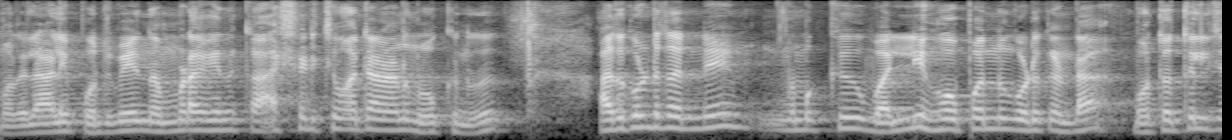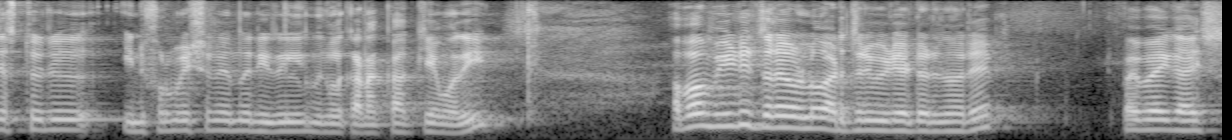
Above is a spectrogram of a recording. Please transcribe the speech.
മുതലാളി പൊതുവേ നമ്മുടെ കയ്യിൽ നിന്ന് കാശ് അടിച്ചു മാറ്റാനാണ് നോക്കുന്നത്. അതുകൊണ്ട് തന്നെ നമുക്ക് വലിയ ഹോപ്പൊന്നും കൊടുക്കണ്ട. മൊത്തത്തിൽ ജസ്റ്റ് ഒരു ഇൻഫർമേഷൻ എന്ന രീതിയിൽ നിങ്ങൾ കണക്കാക്കിയാൽ മതി. അപ്പം വീഡിയോ ഇത്രയേ ഉള്ളൂ. അടുത്തൊരു വീഡിയോ ആയിട്ട് വരുന്നവരെ. ബൈ ബൈ ഗൈസ്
